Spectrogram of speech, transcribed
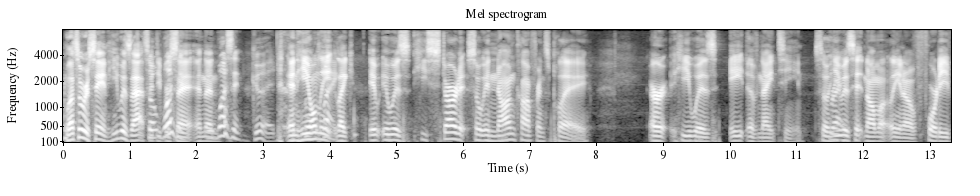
well, that's what we're saying. He was at So fifty it wasn't, percent, and then it wasn't good. and he only like- like, it, it was he started so in non-conference play or he was 8 of 19 so he was hitting almost you know 40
